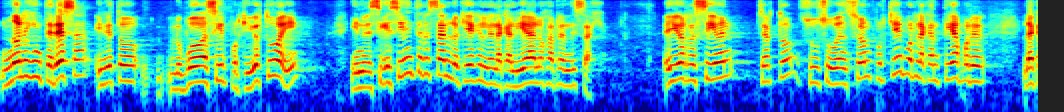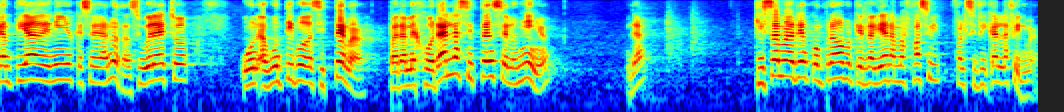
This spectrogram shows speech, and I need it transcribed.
no les interesa, y esto lo puedo decir porque yo estuve ahí, y les sigue sin interesar lo que es la calidad de los aprendizajes. Ellos reciben, ¿cierto?, su subvención. ¿Por qué? Por la cantidad, por la cantidad de niños que se anotan. Si hubiera hecho algún tipo de sistema para mejorar la asistencia de los niños, ¿ya? Quizá me habrían comprado porque en realidad era más fácil falsificar la firma.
